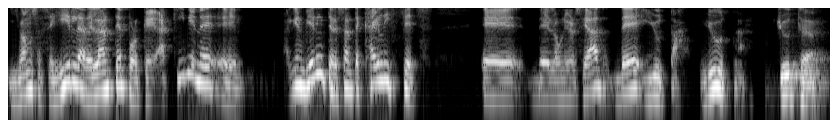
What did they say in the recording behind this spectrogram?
y vamos a seguirle adelante porque aquí viene eh, alguien bien interesante, Kylie Fitz. Eh, de la Universidad de Utah. Utah. Utah.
